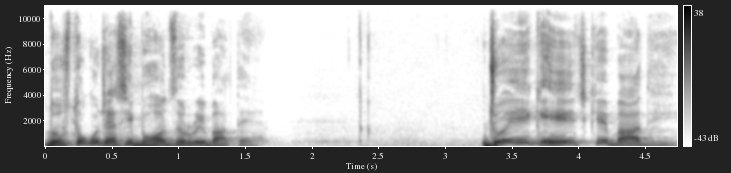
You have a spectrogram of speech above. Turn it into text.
दोस्तों, कुछ ऐसी बहुत ज़रूरी बातें हैं। जो एक एज के बाद ही,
